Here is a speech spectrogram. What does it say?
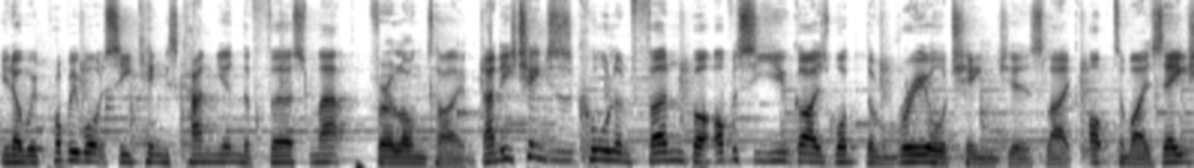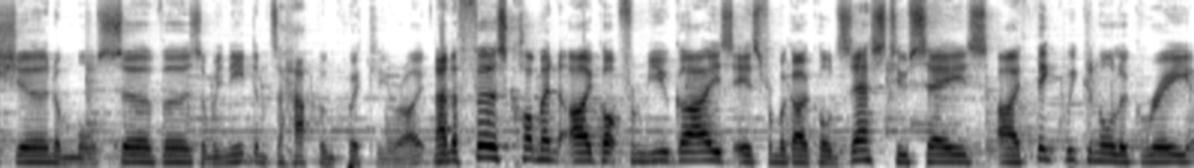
you know, we probably won't see Kings Canyon, the first map, for a long time. Now, these changes are cool and fun, but obviously you guys want the real changes, like optimization and more servers, and we need them to happen quickly, right? Now, the first comment I got from you guys is from a guy called Zest, who says, I think we can all agree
